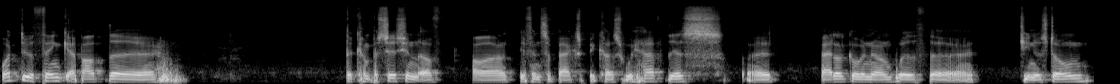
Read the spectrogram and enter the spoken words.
what do you think about the the composition of our defensive backs? Because we have this uh, battle going on with uh, Geno Stone,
